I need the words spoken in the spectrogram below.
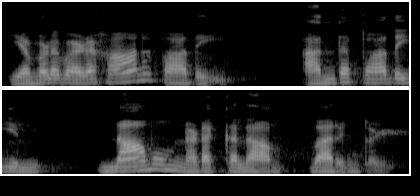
எவ்வளவு அழகான பாதை. அந்த பாதையில் நாமும் நடக்கலாம் வாருங்கள்.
